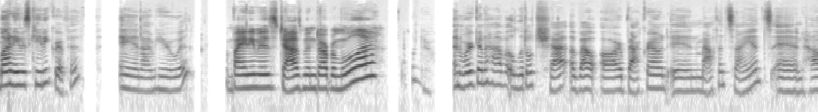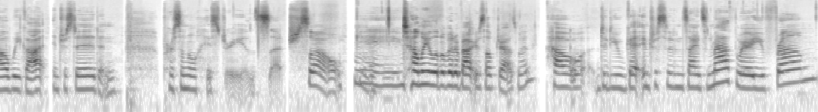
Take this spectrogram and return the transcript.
My name is Katie Griffith, and I'm here with. My name is Jasmine Darbhamulla. And we're going to have a little chat about our background in math and science and how we got interested in personal history and such. So, hmm, Yay. tell me a little bit about yourself, Jasmine. How did you get interested in science and math? Where are you from?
